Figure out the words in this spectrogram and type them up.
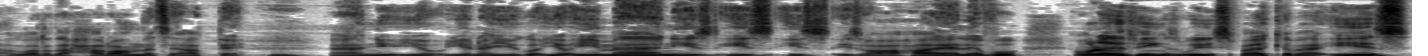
a lot of the haram that's out there Hmm. and you, you you know you got your iman is is is is a higher level. And one of the things we spoke about is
